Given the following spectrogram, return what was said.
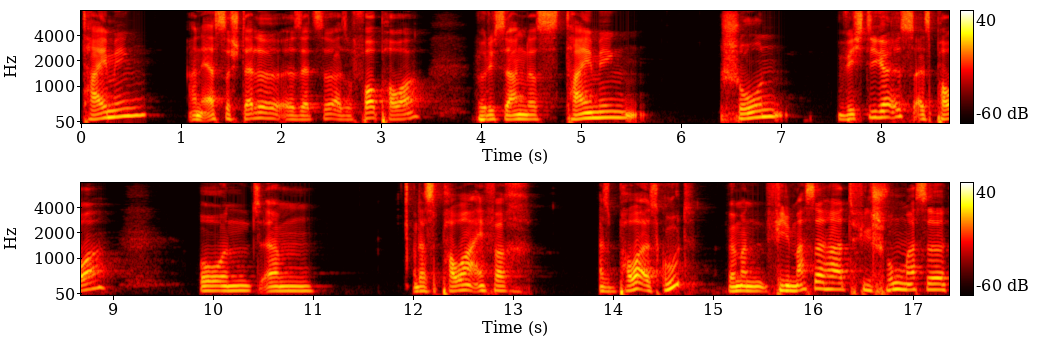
Timing an erster Stelle äh, setze, also vor Power, würde ich sagen, dass Timing schon wichtiger ist als Power. Und ähm, dass Power einfach, also Power ist gut, wenn man viel Masse hat, viel Schwungmasse,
